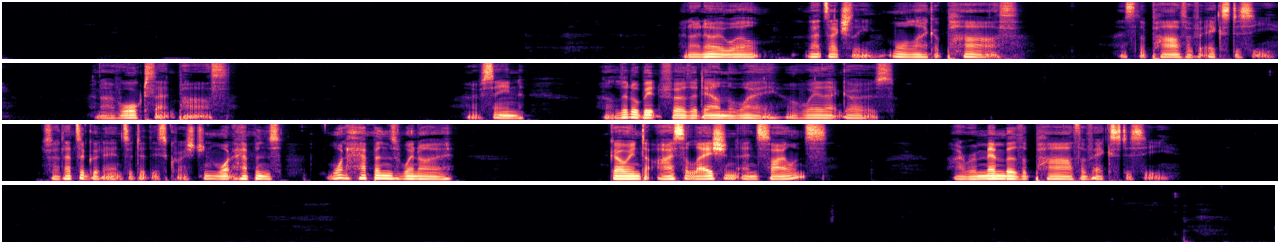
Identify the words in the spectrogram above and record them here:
And I know, well, that's actually more like a path. That's the path of ecstasy. And I've walked that path. I've seen a little bit further down the way of where that goes. So that's a good answer to this question. What happens what happens when I go into isolation and silence? I remember the path of ecstasy.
